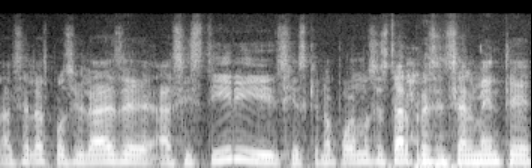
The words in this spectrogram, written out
hacer las posibilidades de asistir y si es que no podemos estar presencialmente,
